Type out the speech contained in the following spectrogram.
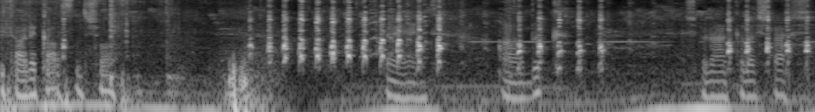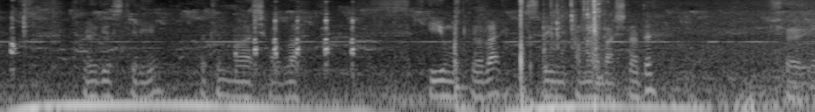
Bir tane kalsın şu an. Evet. Aldık. Şöyle arkadaşlar. Şöyle göstereyim. Bakın maşallah. İyi yumurtluyorlar. İkisi de yumurtlamaya başladı. Şöyle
